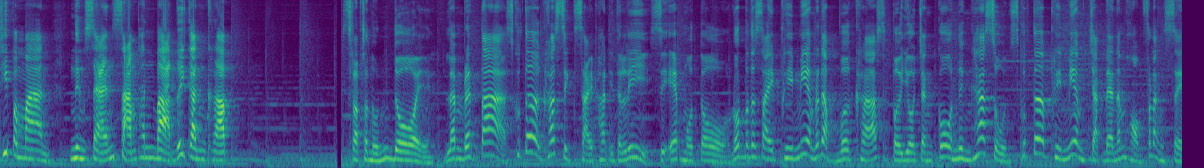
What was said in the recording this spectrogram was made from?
ที่ประมาณ 130,000 บาทด้วยกันครับ สนับสนุนโดย l a m b r e t t a สกูตเตอร์คลาสสิกสายพันธุ์อิตาลี CF Moto รถมอเตอร์ไซค์พรีเมียมระดับเวอร์คลาสเปอร์โยจังโก้150 สกูตเตอร์พรีเมียมจากแดนน้ำหอมฝรั่งเศส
